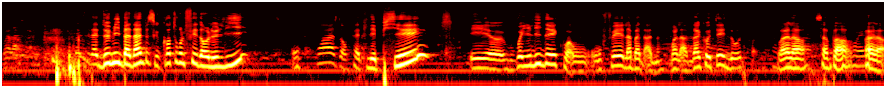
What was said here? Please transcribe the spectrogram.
Voilà. Ça, c'est la demi-banane, parce que quand on le fait dans le lit, on croise en fait les pieds, et euh, vous voyez l'idée, quoi. On, on fait la banane, voilà, d'un côté et de l'autre. Voilà, sympa, voilà.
